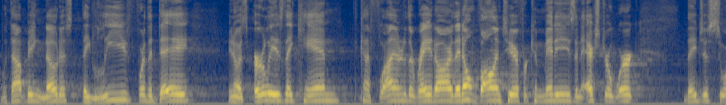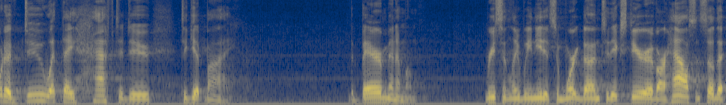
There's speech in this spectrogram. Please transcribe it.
without being noticed. They leave for the day, you know, as early as they can, they kind of fly under the radar. They don't volunteer for committees and extra work. They just sort of do what they have to do to get by. The bare minimum. Recently, we needed some work done to the exterior of our house, and so the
